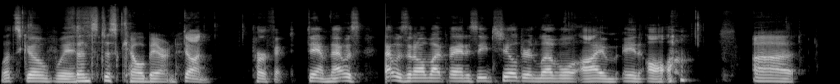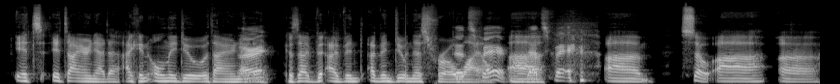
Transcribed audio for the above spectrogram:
Let's go with Fenstus Kelbairn. done. Perfect. Damn, that was that was at all my fantasy children level. I'm in awe. Uh, it's it's Iron Edda. I can only do it with Iron Edda right. because I've been, I've been I've been doing this for a while. That's while. fair. Uh, That's fair. Um, so, uh, uh,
